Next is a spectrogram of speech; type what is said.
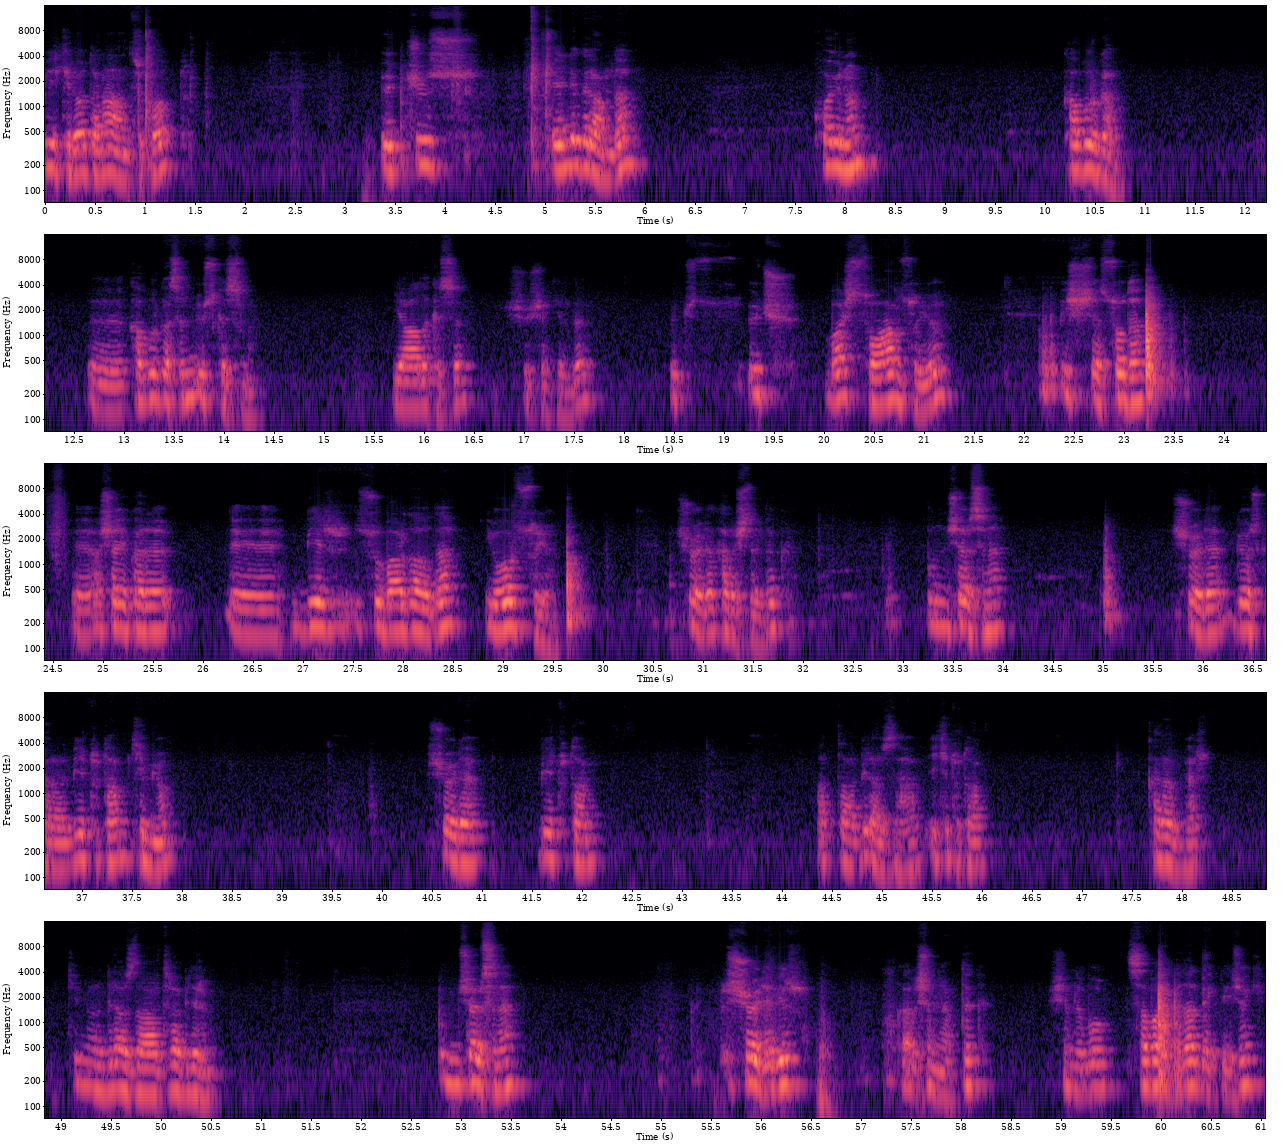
1 kilo dana antrikot, 350 gram da koyunun kaburga, e, kaburgasının üst kısmı, yağlı kısım şu şekilde. 3 3 baş soğan suyu, bir şişe soda, e, aşağı yukarı e, bir su bardağı da yoğurt suyu. Şöyle karıştırdık. Bunun içerisine şöyle göz kararı bir tutam kimyon, şöyle bir tutam hatta biraz daha iki tutam karabiber. Kimyonu biraz daha artırabilirim. Bunun içerisine şöyle bir karışım yaptık. Şimdi bu sabaha kadar bekleyecek.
